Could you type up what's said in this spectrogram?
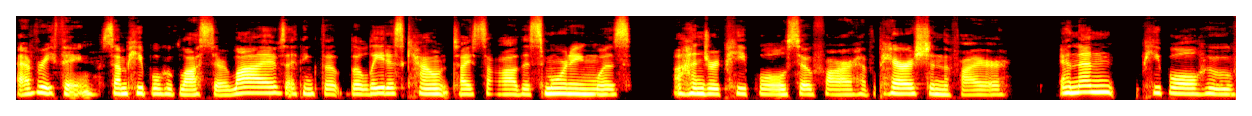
everything. Some people who've lost their lives. I think the, the latest count I saw this morning was a hundred people so far have perished in the fire. And then people who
